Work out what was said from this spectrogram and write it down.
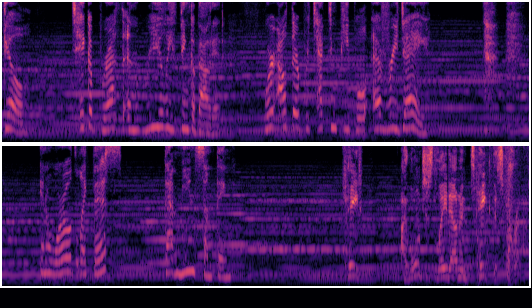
Gil, take a breath and really think about it. We're out there protecting people every day. In a world like this, that means something. Kate, I won't just lay down and take this crap.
